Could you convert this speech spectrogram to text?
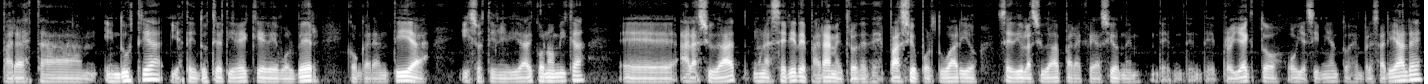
para esta industria y esta industria tiene que devolver con garantía y sostenibilidad económica eh, a la ciudad una serie de parámetros. Desde espacio portuario se dio la ciudad para creación de, proyectos o yacimientos empresariales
